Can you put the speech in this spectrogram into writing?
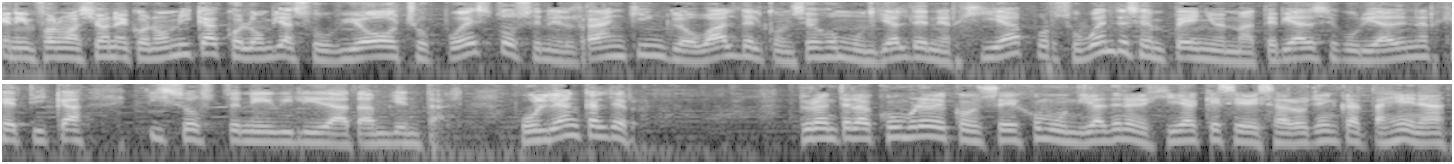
En información económica, Colombia subió ocho puestos en el ranking global del Consejo Mundial de Energía por su buen desempeño en materia de seguridad energética y sostenibilidad ambiental. Julián Calderón. Durante la cumbre del Consejo Mundial de Energía que se desarrolla en Cartagena,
